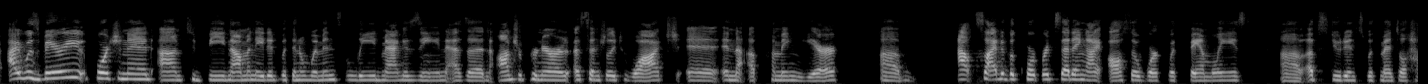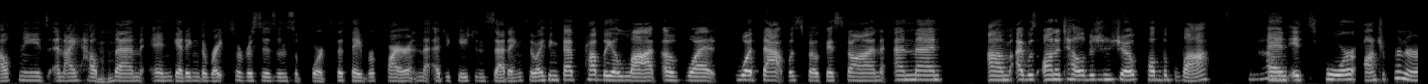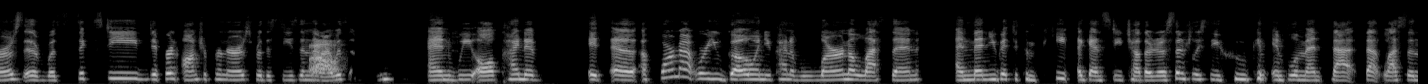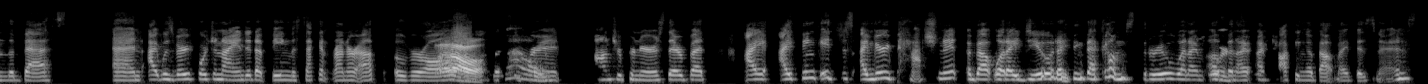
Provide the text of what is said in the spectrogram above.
I was very fortunate um, to be nominated within a women's lead magazine as an entrepreneur, essentially to watch in, in the upcoming year. Um, outside of the corporate setting, I also work with families uh, of students with mental health needs, and I help mm-hmm. them in getting the right services and supports that they require in the education setting. So I think that's probably a lot of what what that was focused on. And then um, I was on a television show called The Block, and it's for entrepreneurs. There was 60 different entrepreneurs for the season that wow. I was in, and we all kind of it's a, a format where you go and you kind of learn a lesson and then you get to compete against each other to essentially see who can implement that that lesson the best and i was very fortunate i ended up being the second runner up overall wow. wow. entrepreneurs there but i i think it's just i'm very passionate about what i do and i mm. think that comes through when i'm sure. up and I, i'm talking about my business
